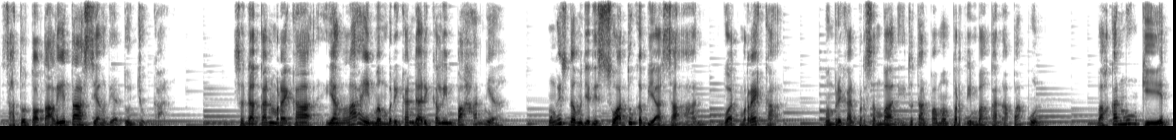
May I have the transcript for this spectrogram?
Satu totalitas yang dia tunjukkan. Sedangkan mereka yang lain memberikan dari kelimpahannya mungkin sudah menjadi suatu kebiasaan buat mereka memberikan persembahan itu tanpa mempertimbangkan apa pun. Bahkan mungkin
